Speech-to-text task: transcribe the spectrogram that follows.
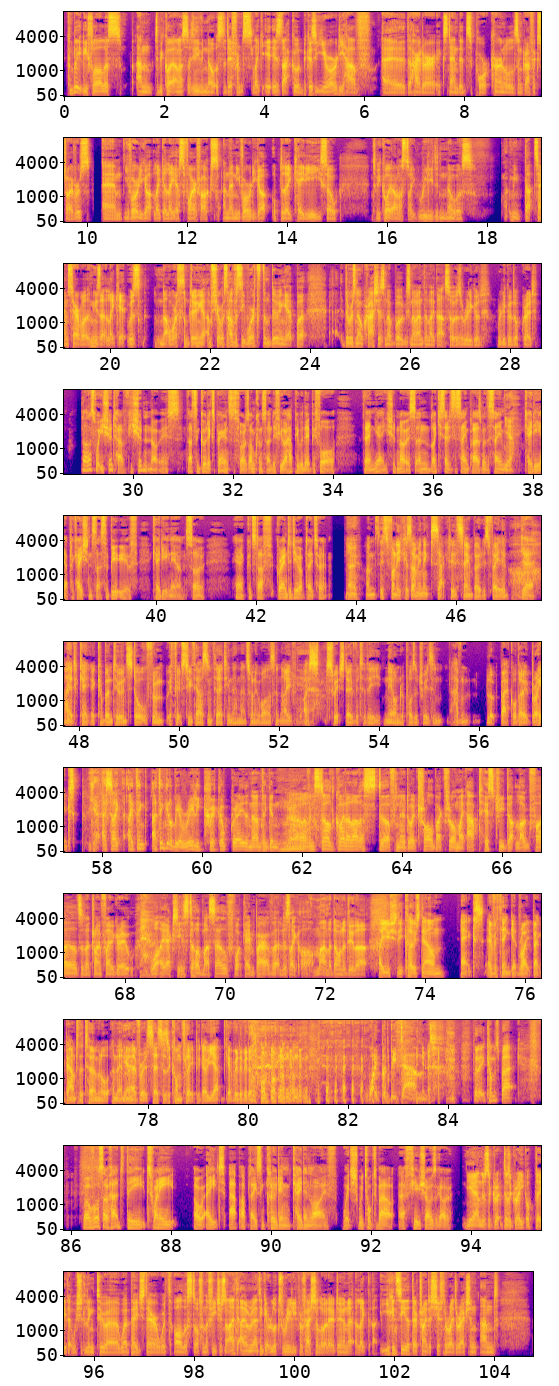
completely flawless. And to be quite honest, I didn't even notice the difference. Like it is that good because you already have uh, the hardware extended support kernels and graphics drivers. Um, you've already got like a latest Firefox, and then you've already got up to date KDE. So, to be quite honest, I really didn't notice. I mean, that sounds terrible. It means that like it was not worth them doing it. I'm sure it was obviously worth them doing it, but uh, there was no crashes, no bugs, no anything like that. So it was a really good, really good upgrade. No, that's what you should have. You shouldn't notice. That's a good experience as far as I'm concerned. If you were happy with it before, then yeah, you should notice. And like you said, it's the same plasma, the same yeah. KDE applications. That's the beauty of KDE Neon. So yeah, good stuff. Graham, did you update to it? No, I'm, it's funny because I'm in exactly the same boat as Phelim. Oh. Yeah. I had a Kubuntu install from, if it's 2013, then that's when it was. And I, yeah. I switched over to the Neon repositories and haven't look back, although it breaks. Yeah, it's like I think I think it'll be a really quick upgrade, and I'm thinking, hmm, yeah. I've installed quite a lot of stuff. Now, do I trawl back through all my apt history.log files and I try and figure out what I actually installed myself, what came part of it, and it's like, oh man, I don't want to do that. I usually close down X, everything, get right back down to the terminal, and then yeah. whenever it says there's a conflict, I go, yep, get rid of it all. Wipe and be damned. but it comes back. Well, we've also had the 2008 app updates, including Kdenlive, which we talked about a few shows ago. Yeah, and there's a great there's a great update that we should link to a web page there with all the stuff and the features. And I th- I think it looks really professional the way they're doing it. Like uh, you can see that they're trying to shift in the right direction. And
